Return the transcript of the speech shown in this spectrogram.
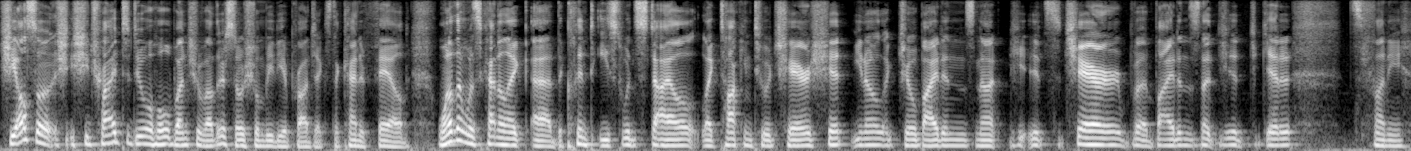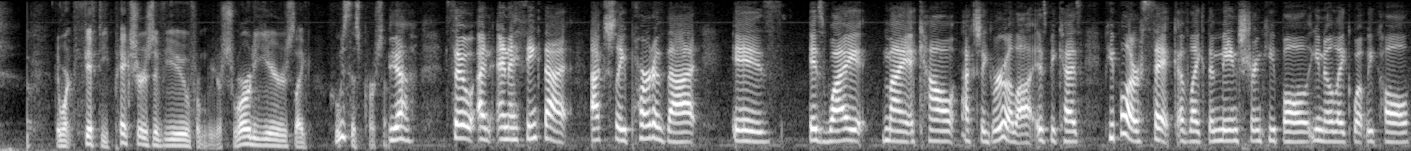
She also she, she tried to do a whole bunch of other social media projects that kind of failed. One of them was kind of like uh, the Clint Eastwood style, like talking to a chair shit. You know, like Joe Biden's not it's a chair, but Biden's not. You, you get it? It's funny. There weren't 50 pictures of you from your sorority years. Like, who is this person? Yeah. So, and, and I think that actually part of that is is why my account actually grew a lot is because people are sick of like the mainstream people, you know, like what we call,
